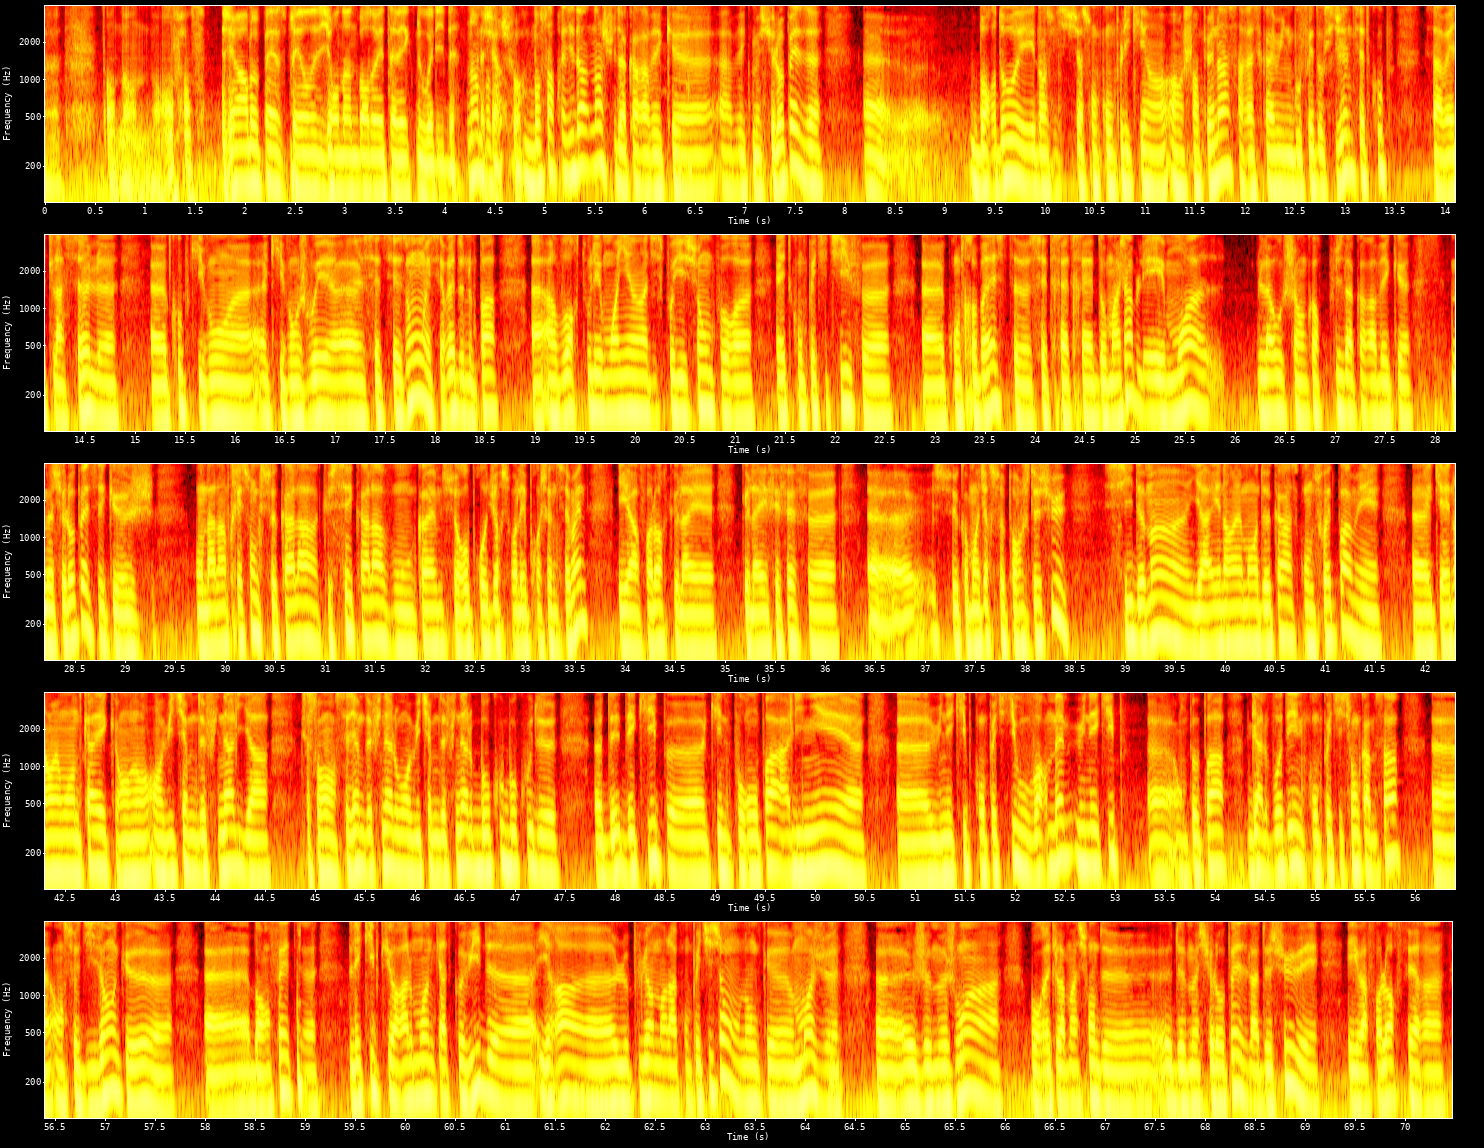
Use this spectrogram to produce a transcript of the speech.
dans, dans, dans, en France. Gérard Lopez, président des Girondins de Bordeaux, est avec nous. Walid. Non, bonsoir, bonsoir, président. Non, je suis d'accord avec euh, avec Monsieur Lopez. Euh, Bordeaux est dans une situation compliquée en, en, championnat. Ça reste quand même une bouffée d'oxygène cette coupe. Ça va être la seule euh, coupe qui vont euh, qui vont jouer euh, cette saison. Et c'est vrai de ne pas avoir tous les moyens à disposition pour être compétitif contre Brest, c'est très très dommageable. Et moi, là où je suis encore plus d'accord avec Monsieur Lopez, c'est que je, on a l'impression que ce cas-là, que ces cas-là vont quand même se reproduire sur les prochaines semaines et il va falloir que la que FFF euh, euh, se comment dire se penche dessus. Si demain il y a énormément de cas, ce qu'on ne souhaite pas, mais euh, qu'il y a énormément de cas et qu'en huitième de finale il y a que ce soit en 16e de finale ou en huitième de finale beaucoup beaucoup euh, d'équipes qui ne pourront pas aligner une équipe compétitive ou voire même une équipe euh, on peut pas galvauder une compétition comme ça euh, en se disant que, euh, bah, en fait, l'équipe qui aura le moins de cas de Covid ira le plus loin dans la compétition. Donc moi, je me joins aux réclamations de de Monsieur Lopez là-dessus et, il va falloir faire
